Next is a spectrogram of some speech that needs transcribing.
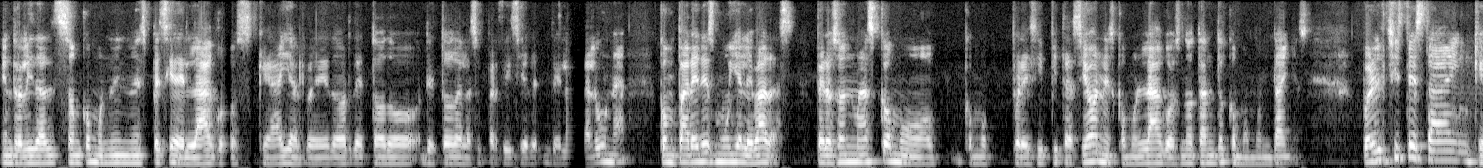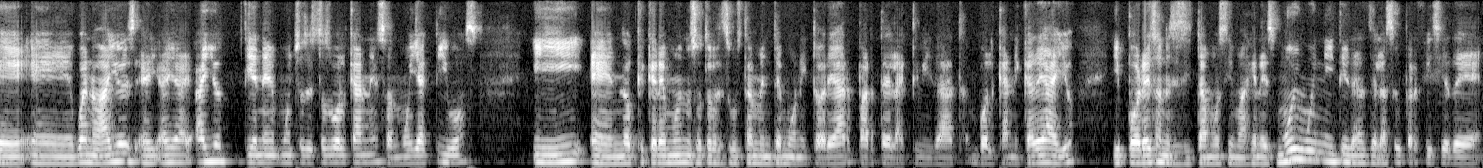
en realidad son como una especie de lagos que hay alrededor de, todo, de toda la superficie de, la Luna, con paredes muy elevadas pero son más como, como precipitaciones, como lagos, no tanto como montañas. Pero el chiste está en que, eh, bueno, Ayo, eh, tiene muchos de estos volcanes, son muy activos y en lo que queremos nosotros es justamente monitorear parte de la actividad volcánica de Ayo y por eso necesitamos imágenes muy, muy nítidas de la superficie de,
